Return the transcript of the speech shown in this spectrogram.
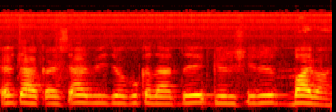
Evet arkadaşlar video bu kadardı. Görüşürüz. Bay bay.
